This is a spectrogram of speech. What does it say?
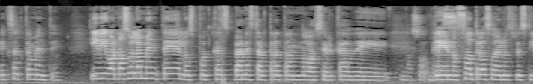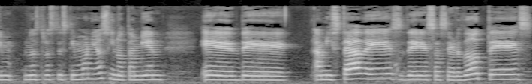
exactamente. Y digo, no solamente los podcasts van a estar tratando acerca de nosotras, de nosotras o de nuestros, nuestros testimonios, sino también eh, de amistades, de sacerdotes,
